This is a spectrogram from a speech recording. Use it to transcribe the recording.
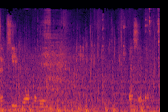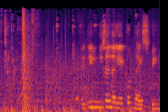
FC ko ang laro. Pasa lang. Ito yung isa lagay ko nice pink.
